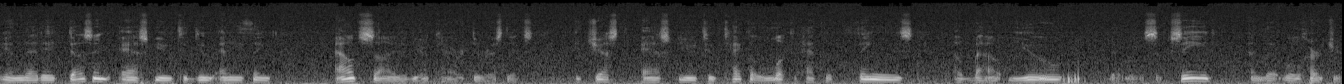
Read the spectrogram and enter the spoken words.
in that it doesn't ask you to do anything outside of your characteristics. It just asks you to take a look at the things about you that will succeed and that will hurt you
